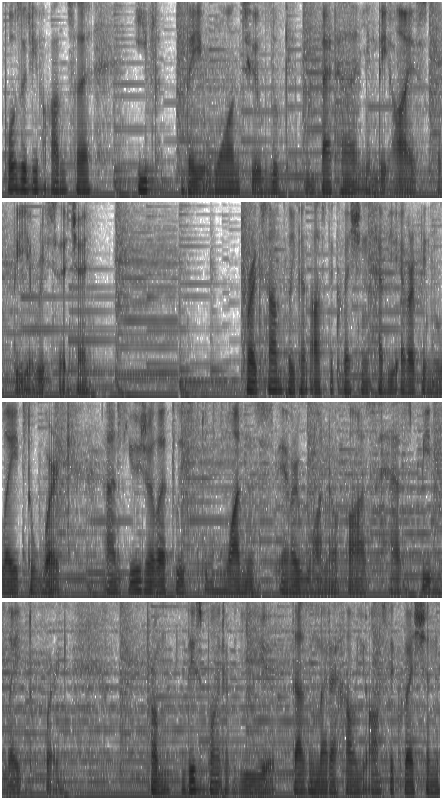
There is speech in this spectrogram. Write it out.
positive answer if they want to look better in the eyes of the researcher. For example, you can ask the question Have you ever been late to work? And usually, at least once every one of us has been late to work. From this point of view, it doesn't matter how you ask the question,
